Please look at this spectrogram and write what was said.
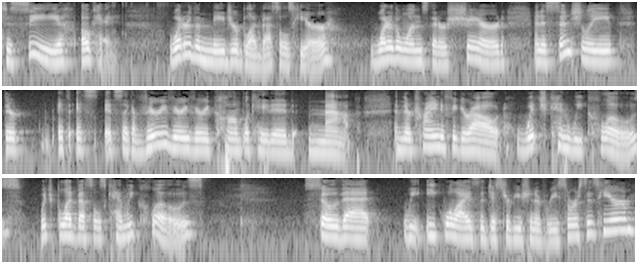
to see okay, what are the major blood vessels here? What are the ones that are shared? And essentially, they're it's it's it's like a very very very complicated map and they're trying to figure out which can we close which blood vessels can we close so that we equalize the distribution of resources here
